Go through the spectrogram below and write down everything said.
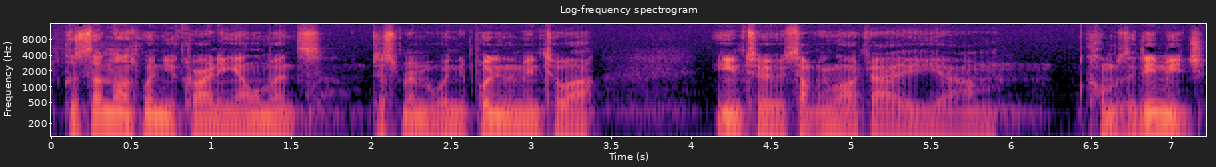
because sometimes when you're creating elements just remember when you're putting them into a into something like a um, composite image,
